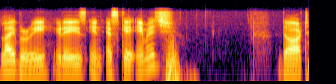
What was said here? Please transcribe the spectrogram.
library. It is in skimage dot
